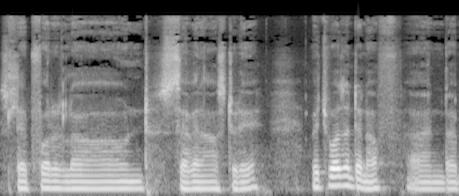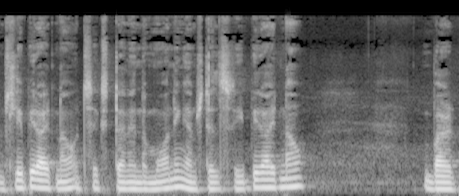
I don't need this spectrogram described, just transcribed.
Slept for around seven hours today, which wasn't enough. And I'm sleepy right now. It's 6:10 in the morning. I'm still sleepy right now but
